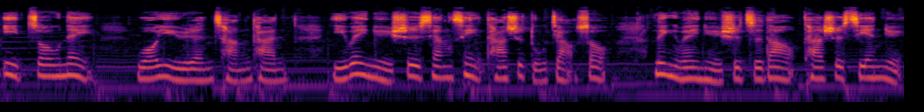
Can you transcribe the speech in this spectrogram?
一周内，我与人长谈。一位女士相信她是独角兽，另一位女士知道她是仙女。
